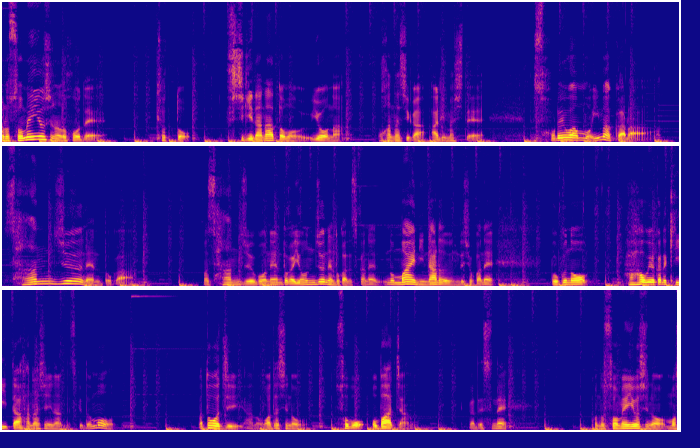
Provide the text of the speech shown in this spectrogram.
このソメイヨシノの方でちょっと不思議だなと思うようなお話がありましてそれはもう今から30年とか、35年とか40年とかですかねの前になるんでしょうかね。僕の母親から聞いた話なんですけども、当時あの私の祖母おばあちゃんがですねこのソメイヨシノもう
